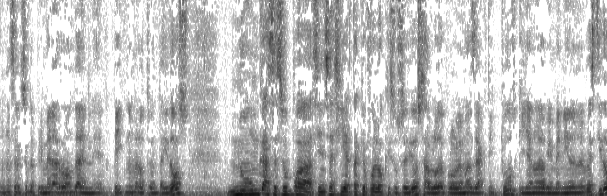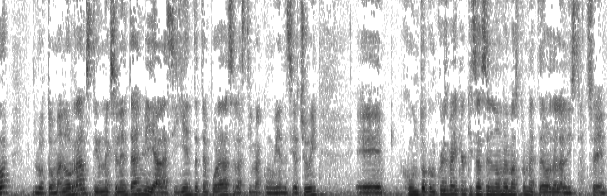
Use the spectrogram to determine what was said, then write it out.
una selección de primera ronda en el pick número 32. Nunca se supo a ciencia cierta qué fue lo que sucedió. Se habló de problemas de actitud, que ya no era bienvenido en el vestidor. Lo toman los Rams, tiene un excelente año y a la siguiente temporada se lastima, como bien decía Chuy, eh, junto con Chris Baker, quizás el nombre más prometedor de la lista. Sí.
